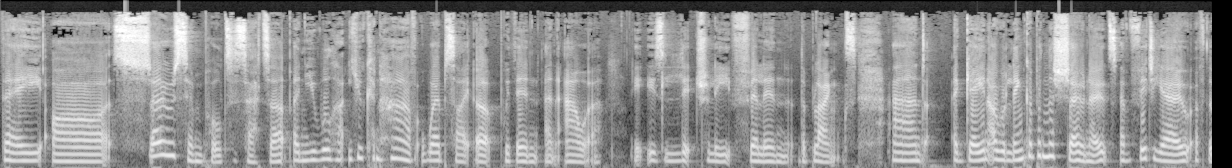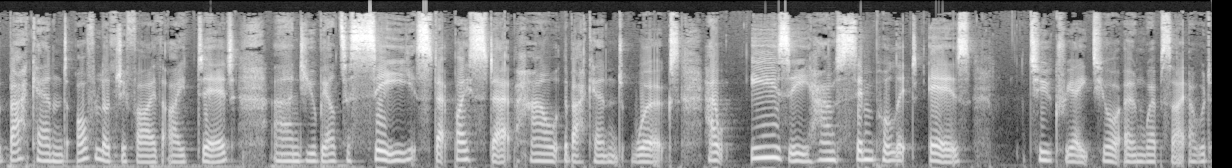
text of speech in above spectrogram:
They are so simple to set up, and you will ha- you can have a website up within an hour. It is literally fill in the blanks. And again, I will link up in the show notes a video of the back end of Lodgify that I did, and you'll be able to see step by step how the back end works, how easy, how simple it is to create your own website. I would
